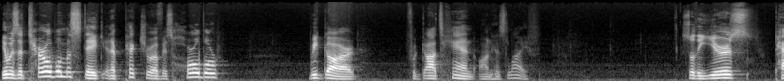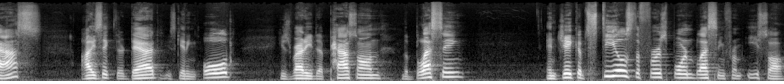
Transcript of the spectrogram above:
It was a terrible mistake and a picture of his horrible regard for God's hand on his life. So the years pass. Isaac, their dad, is getting old. He's ready to pass on the blessing. And Jacob steals the firstborn blessing from Esau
